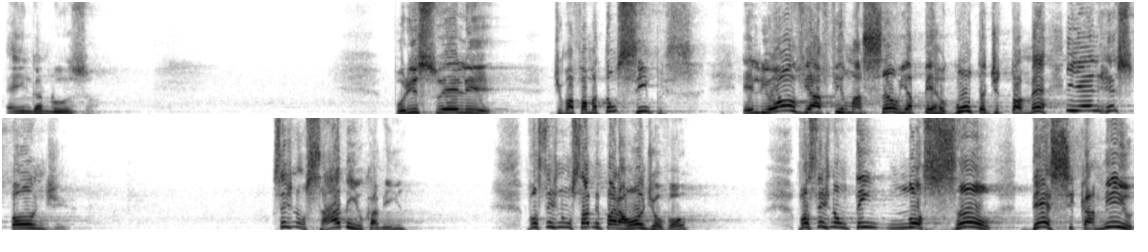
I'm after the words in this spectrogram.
é enganoso. Por isso ele, de uma forma tão simples, ele ouve a afirmação e a pergunta de Tomé e ele responde: Vocês não sabem o caminho? Vocês não sabem para onde eu vou. Vocês não têm noção desse caminho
